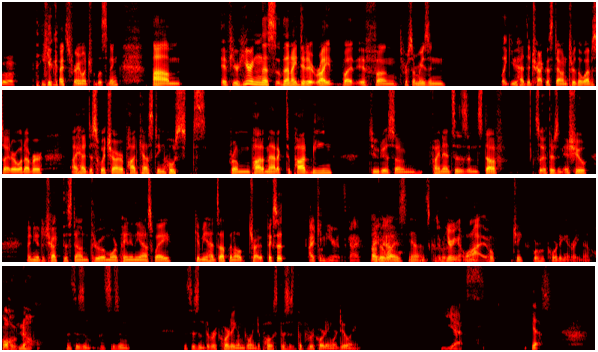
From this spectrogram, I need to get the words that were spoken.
Thank you guys very much for listening. Um, if you're hearing this, then I did it right. But if um, for some reason, like you had to track this down through the website or whatever, I had to switch our podcasting hosts from Podomatic to Podbean due to some finances and stuff. So if there's an issue and you had to track this down through a more pain in the ass way, give me a heads up and I'll try to fix it. I can hear it, Sky. right now. Otherwise, yeah, it's because I'm we're hearing it live. Jake, we're recording it right now. Oh no. This isn't. This isn't. This isn't the recording I'm going to post. This is the recording we're doing. Yes. Yes.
